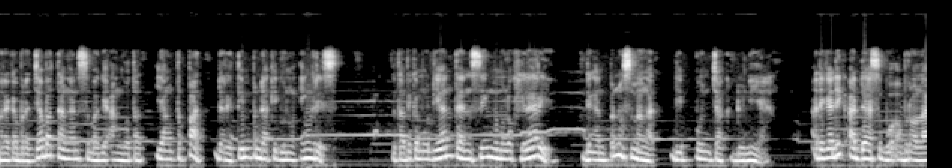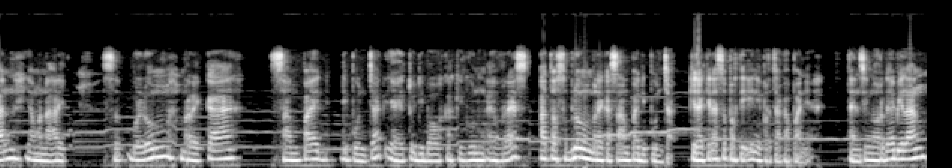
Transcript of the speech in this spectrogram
mereka berjabat tangan sebagai anggota yang tepat dari tim pendaki gunung Inggris – tetapi kemudian Tenzing memeluk Hillary dengan penuh semangat di puncak dunia. Adik-adik ada sebuah obrolan yang menarik. Sebelum mereka sampai di puncak, yaitu di bawah kaki Gunung Everest, atau sebelum mereka sampai di puncak. Kira-kira seperti ini percakapannya. Tenzing Norgay bilang,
